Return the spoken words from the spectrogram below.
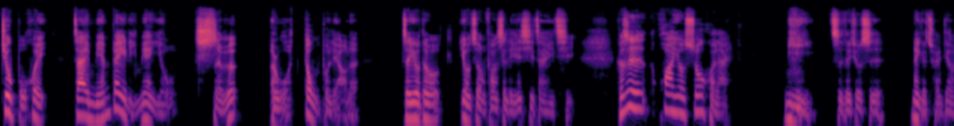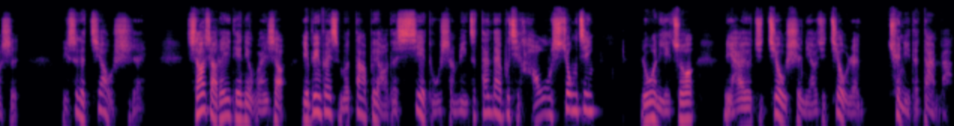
就不会在棉被里面有蛇，而我动不了了。这又都用这种方式联系在一起，可是话又说回来，你指的就是那个传教士，你是个教师哎，小小的一点点玩笑也并非什么大不了的亵渎神明，这担待不起毫无胸襟。如果你说你还要去救世，你要去救人，劝你的蛋吧。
